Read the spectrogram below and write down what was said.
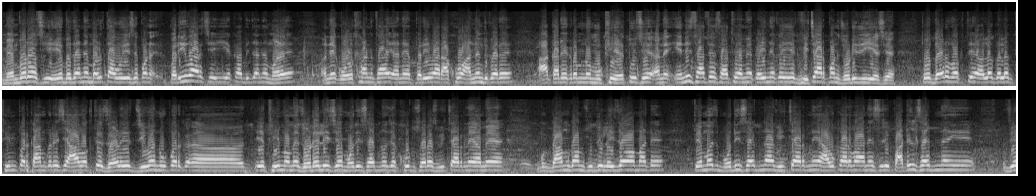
મેમ્બરો છીએ એ બધાને મળતા હોઈએ છીએ પણ પરિવાર છે એ એકાબીજાને મળે અને એક ઓળખાણ થાય અને પરિવાર આખો આનંદ કરે આ કાર્યક્રમનો મુખ્ય હેતુ છે અને એની સાથે સાથે અમે કંઈ ને કંઈ એક વિચાર પણ જોડી દઈએ છીએ. તો દર વખતે અલગ અલગ થીમ પર કામ કરીએ છીએ આ વખતે જળ એ જીવન ઉપર એ થીમ અમે જોડેલી છે. મોદી સાહેબનો જે ખૂબ સરસ વિચારને અમે ગામ ગામ સુધી લઈ જવા માટે તેમજ મોદી સાહેબના વિચારને આવકારવા અને શ્રી પાટીલ સાહેબને જે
